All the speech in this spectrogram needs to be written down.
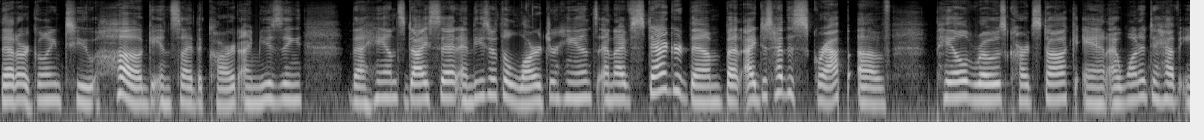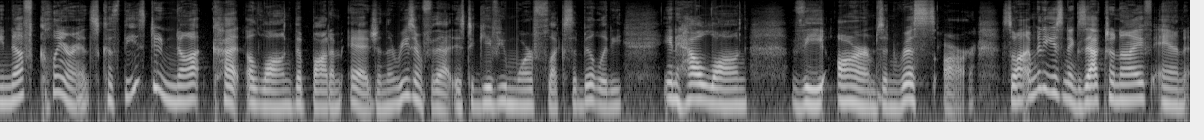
that are going to hug inside the card, I'm using the hands die set and these are the larger hands and I've staggered them, but I just had this scrap of pale rose cardstock and I wanted to have enough clearance because these do not cut along the bottom edge. And the reason for that is to give you more flexibility in how long the arms and wrists are. So I'm going to use an X-Acto knife and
